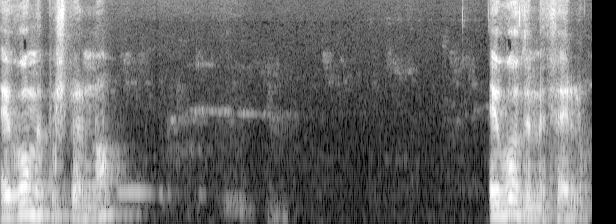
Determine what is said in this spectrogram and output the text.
Εγώ με προσπερνώ. Εγώ δεν με θέλω.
